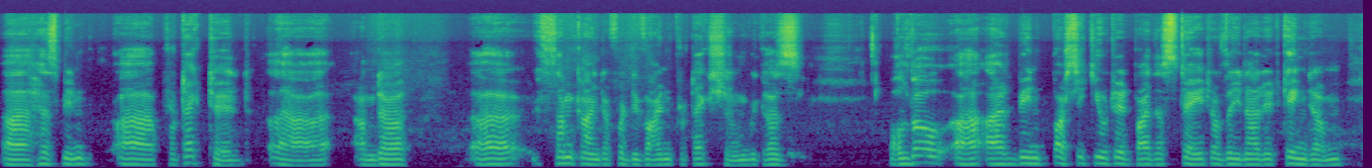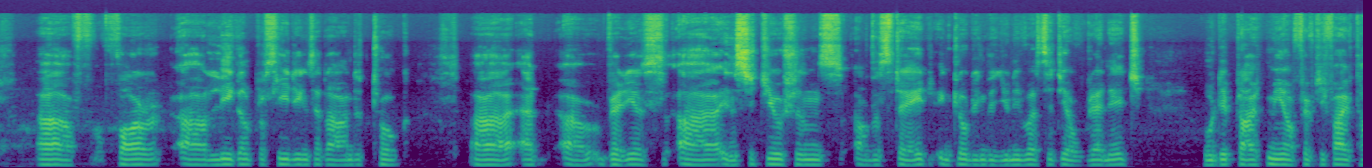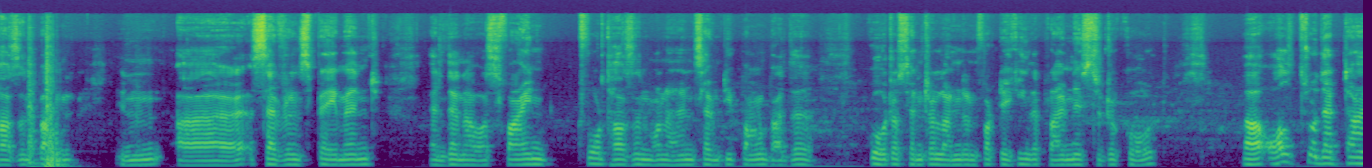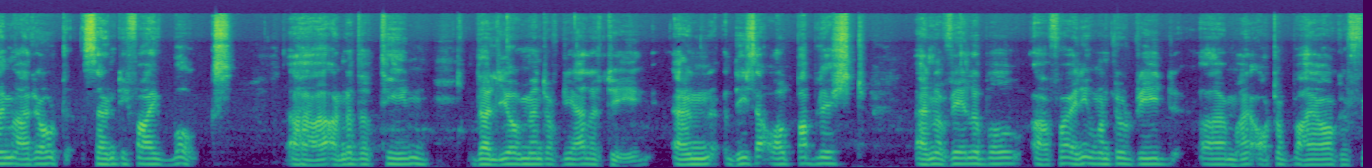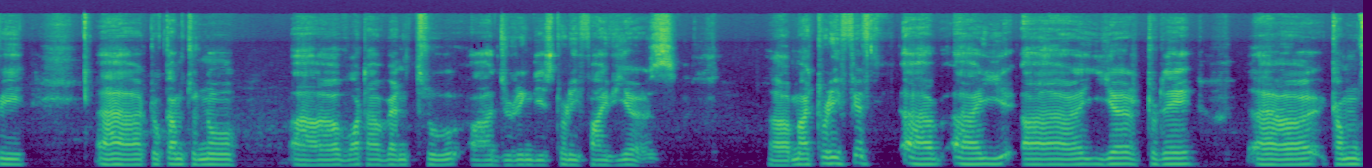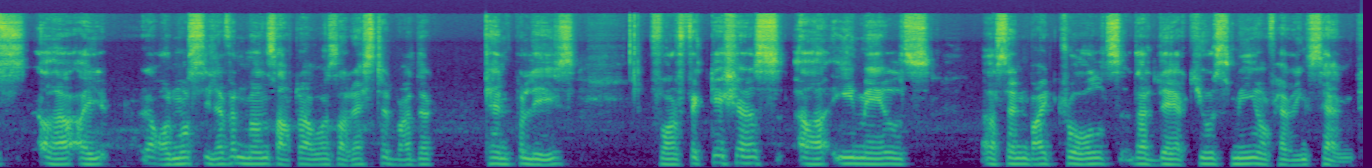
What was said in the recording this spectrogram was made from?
uh, has been uh, protected uh, under some kind of a divine protection because although I had been persecuted by the state of the United Kingdom for legal proceedings that I undertook at uh, various uh, institutions of the state, including the University of Greenwich, who deprived me of 55,000 pounds in uh, severance payment. And then I was fined 4,170 pounds by the Court of Central London for taking the Prime Minister to court. Uh, all through that time, I wrote 75 books uh, under the theme The Allurement of Reality. And these are all published and available uh, for anyone to read uh, my autobiography uh, to come to know uh, what I went through uh, during these 25 years. Uh, my 25th uh, uh, uh, year today comes I, almost 11 months after I was arrested by the Kent police for fictitious emails sent by trolls that they accused me of having sent.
